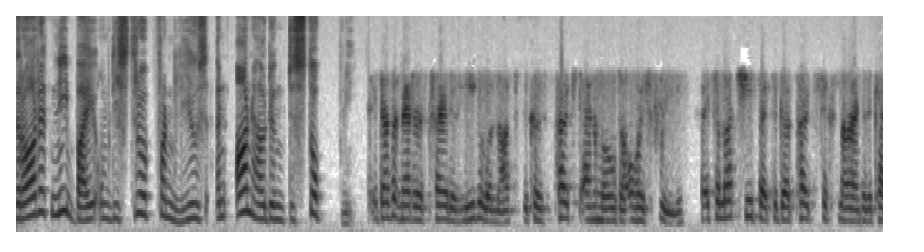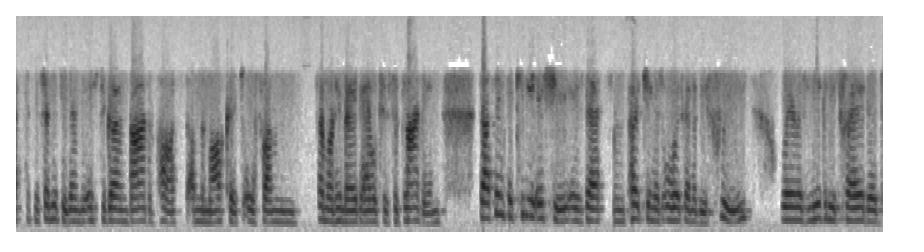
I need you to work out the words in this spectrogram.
dra dit nie by om die stroop van leeu in aanhouding te stop nie. It doesn't matter if trade is legal or not because poached animals are always free. It's a lot cheaper to go poach six lions at a captive facility than it is to go and buy the parts on the market or from someone who may be able to supply them. So I think the key issue is that um, poaching is always going to be free, whereas legally traded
